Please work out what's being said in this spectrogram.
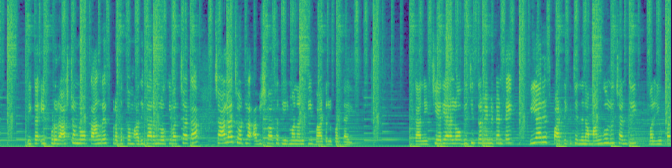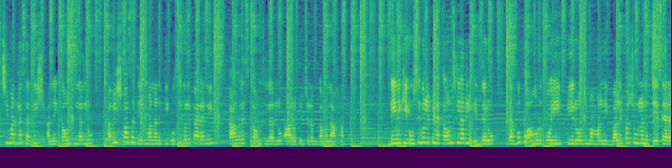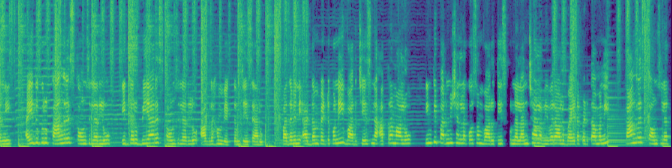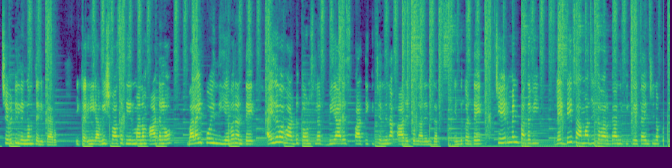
ఇక ఇప్పుడు రాష్ట్రంలో కాంగ్రెస్ ప్రభుత్వం అధికారంలోకి వచ్చాక చాలా చోట్ల అవిశ్వాస తీర్మానానికి బాటలు పడ్డాయి. కానీ చేర్యాలలో విచిత్రం ఏమిటంటే బీఆర్ఎస్ పార్టీకి చెందిన మంగూలు చంటి మరియు పశ్చిమడ్ల సతీష్ అనే కౌన్సిలర్లు అవిశ్వాస తీర్మానానికి ఉసిగొలిపారని కాంగ్రెస్ కౌన్సిలర్లు ఆరోపించడం గమనార్హం. దీనికి ఉసిగొలిపిన కౌన్సిలర్లు ఇద్దరు డబ్బుకు అమ్ముడుపోయి ఈ రోజు మమ్మల్ని బలి పశువులను చేశారని ఐదుగురు కాంగ్రెస్ కౌన్సిలర్లు ఇద్దరు బీఆర్ఎస్ కౌన్సిలర్లు ఆగ్రహం వ్యక్తం చేశారు. పదవిని అడ్డం పెట్టుకుని వారు చేసిన అక్రమాలు ఇంటి పర్మిషన్ల కోసం వారు తీసుకున్న లంచాల వివరాలు బయట పెడతామని కాంగ్రెస్ కౌన్సిలర్ చెవిటి లింగం తెలిపారు. ఇక ఈ అవిశ్వాస తీర్మానం ఆటలో బలైపోయింది ఎవరంటే ఐదవ వార్డు కౌన్సిలర్ బీఆర్ఎస్ పార్టీకి చెందిన ఆడెపు నరేందర్. ఎందుకంటే చైర్మన్ పదవి రెడ్డి సామాజిక వర్గానికి కేటాయించినప్పుడు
